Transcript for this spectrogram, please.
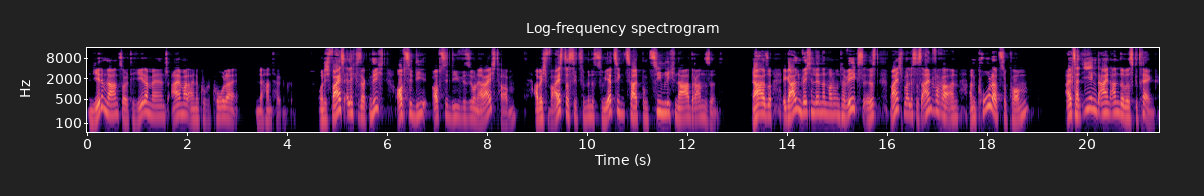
In jedem Land sollte jeder Mensch einmal eine Coca-Cola in der Hand halten können. Und ich weiß ehrlich gesagt nicht, ob sie, die, ob sie die Vision erreicht haben, aber ich weiß, dass sie zumindest zum jetzigen Zeitpunkt ziemlich nah dran sind. Ja, also egal in welchen Ländern man unterwegs ist, manchmal ist es einfacher an, an Cola zu kommen, als an irgendein anderes Getränk.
